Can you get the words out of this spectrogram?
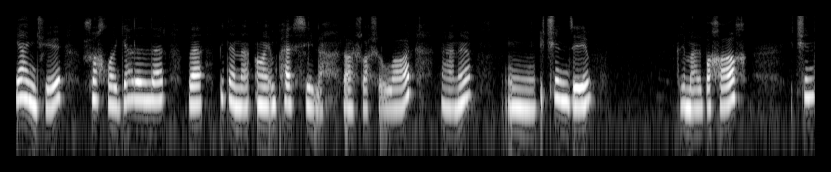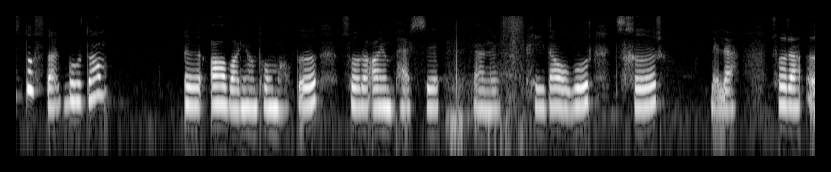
Yəni ki, uşaqlar gəlirlər və bir dənə ayın pərsi ilə qarşılaşırlar. Yəni ikinci deməli baxaq. İkinci dostlar, burada e, A variantı olmalıdır. Sonra ayın pərsi, yəni peyda olur, çıxır belə. Sonra e,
